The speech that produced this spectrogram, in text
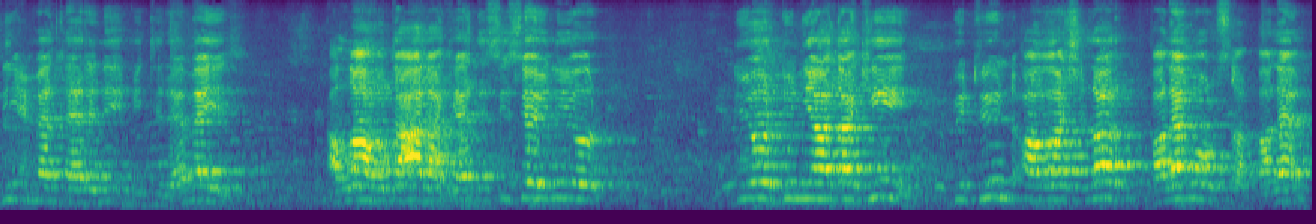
nimetlerini bitiremeyiz. Allahu Teala kendisi söylüyor. Diyor dünyadaki bütün ağaçlar kalem olsa kalem.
